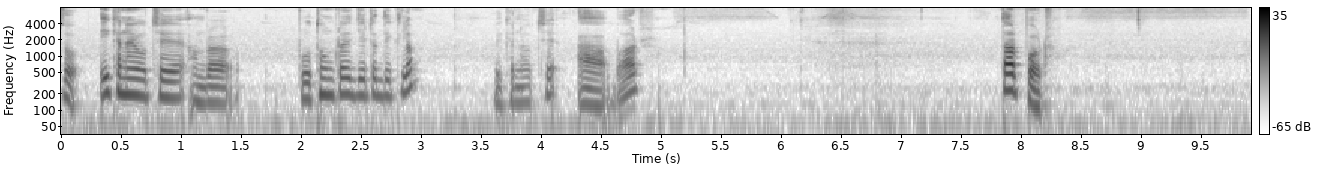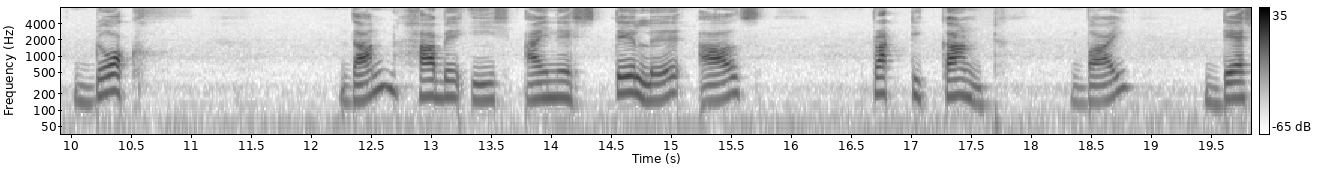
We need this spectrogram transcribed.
তো এখানে হচ্ছে আমরা প্রথমটায় যেটা দেখলাম ওইখানে হচ্ছে আবার। তারপর ডক দান হাবে ইস আইনে স্টেলে আলস প্রাকটিকান্ট বাই ড্যাশ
